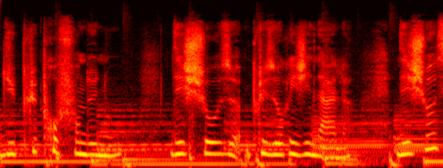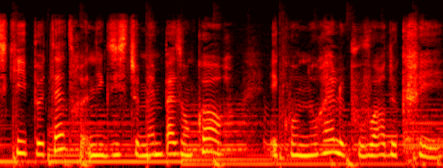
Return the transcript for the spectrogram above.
du plus profond de nous, des choses plus originales, des choses qui peut-être n'existent même pas encore et qu'on aurait le pouvoir de créer.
